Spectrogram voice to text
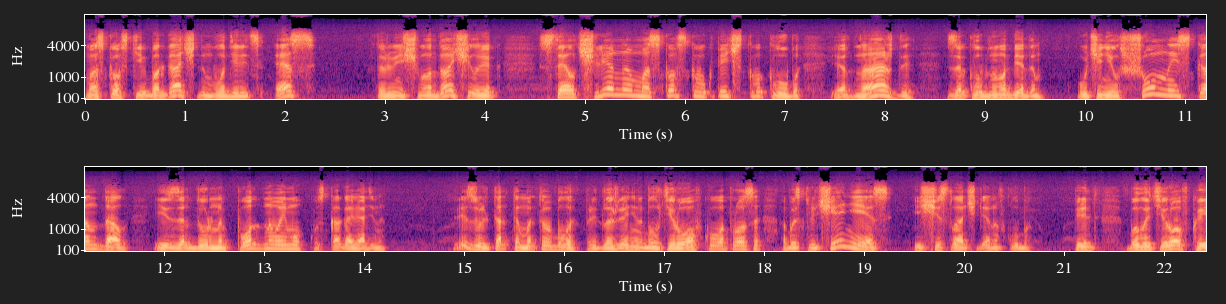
московский богачным владелец С., в то время еще молодой человек, стал членом Московского купеческого клуба и однажды за клубным обедом учинил шумный скандал — из-за дурно подного ему куска говядины. Результатом этого было предложение на баллотировку вопроса об исключении С из числа членов клуба. Перед баллотировкой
